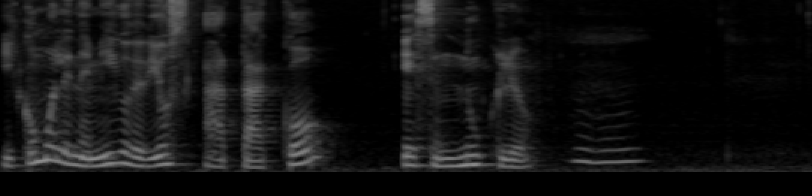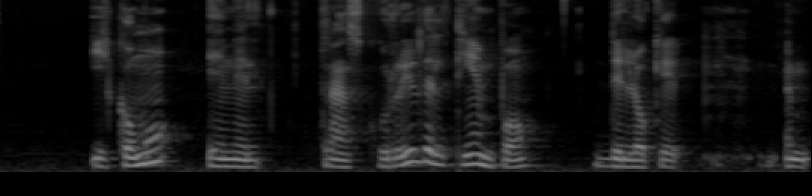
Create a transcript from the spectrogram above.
y cómo el enemigo de Dios atacó ese núcleo. Y cómo en el transcurrir del tiempo, de lo que, em,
